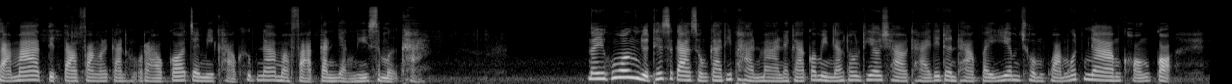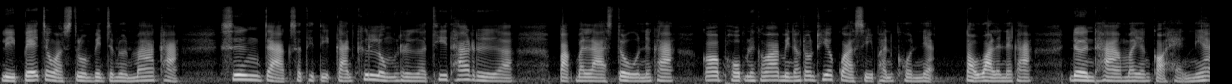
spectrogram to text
สามารถติดตามฟังรายการของเราก็จะมีข่าวคืบหน้ามาฝากกันอย่างนี้เสมอค่ะ ในห่วงหยุดเทศกาลสงการที่ผ่านมานะคะก็มีนักท่องเที่ยวชาวไทยได้เดินทางไปเยี่ยมชมความงดงามของเกาะหลีเป๊ะจังหวัดสตูลเป็นจำนวนมากค่ะ ซึ่งจากสถิติการขึ้นลงเรือที่ท่าเรือปักบาลาสตูลนะคะก็พบนะคะว่ามีนักท่องเที่ยวกว่า 4,000 คนเนี่ยต่อวันเลยนะคะ เดินทางมายังเกาะแห่งเนี้ย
